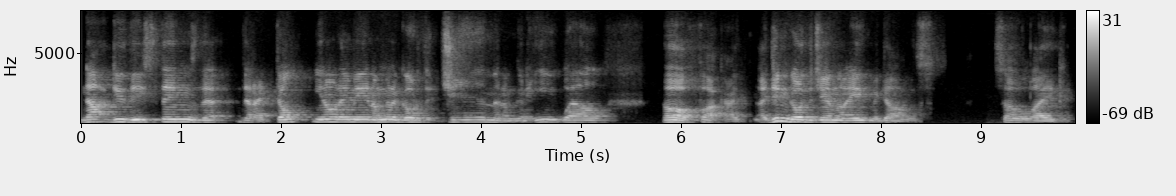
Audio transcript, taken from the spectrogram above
not do these things that, that I don't, you know what I mean? I'm going to go to the gym and I'm going to eat well. Oh, fuck. I, I didn't go to the gym and I ate McDonald's. So, like,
